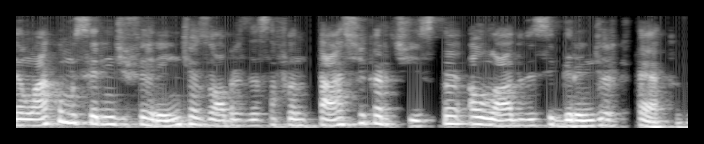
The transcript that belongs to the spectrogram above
Não há como ser indiferente às obras dessa fantástica artista ao lado desse grande arquiteto.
